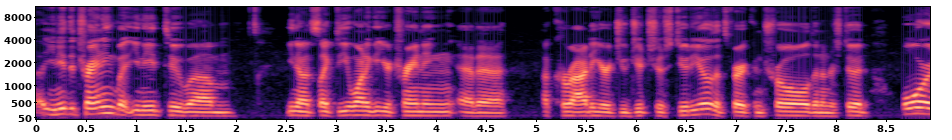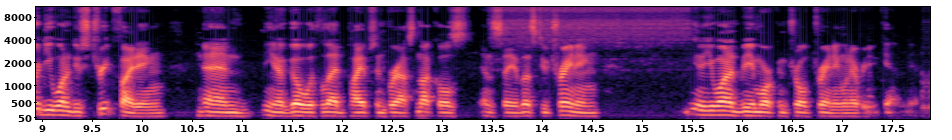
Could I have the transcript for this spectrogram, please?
uh, you need the training, but you need to, um, you know, it's like, do you want to get your training at a, a karate or jujitsu studio that's very controlled and understood, or do you want to do street fighting and you know go with lead pipes and brass knuckles and say let's do training? you know you want it to be more controlled training whenever you can. Yeah.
